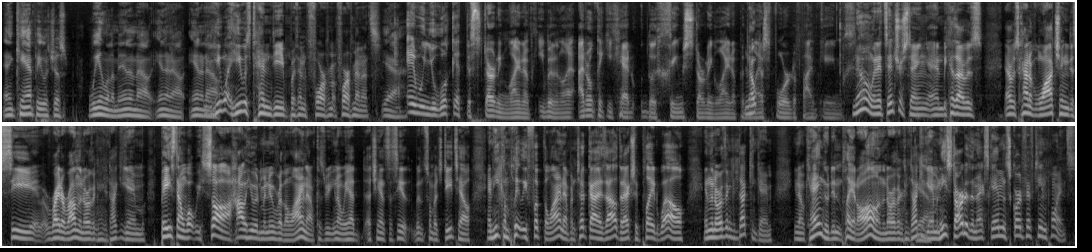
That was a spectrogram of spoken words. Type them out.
and Kampe was just wheeling them in and out, in and out, in and out. He went. He was ten deep within four four minutes. yeah, And when you look at the starting lineup, even in la- I don't think he had the same starting lineup in Nope. the last four to five games. No, and it's interesting, and because I was I was kind of watching to see right around the Northern Kentucky game, based on what we saw, how he would maneuver the lineup, because we you know we had a chance to see it with so much detail, and he completely flipped the lineup and took guys out that actually played well in the Northern Kentucky game. You know, Kangu didn't play at all in the Northern Kentucky Yeah. game, and he started the next game and scored 15 points.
